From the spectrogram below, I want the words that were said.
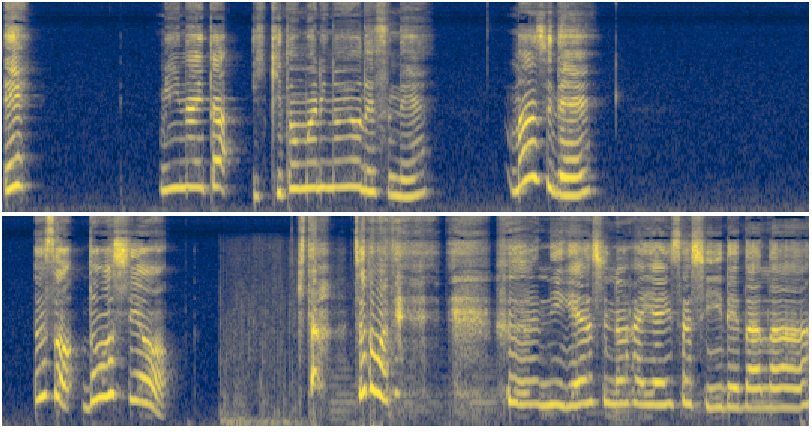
え？みんないた。行き止まりのようですね。マジで嘘どうしよう来たちょっと待ってふう、逃げ足の速い差し入れだな。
